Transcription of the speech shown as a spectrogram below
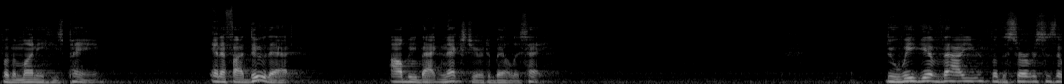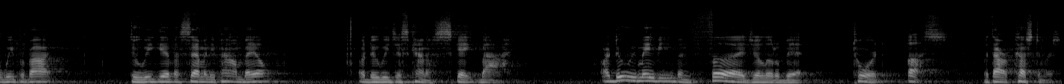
for the money he's paying. And if I do that, I'll be back next year to bale his hay. Do we give value for the services that we provide? Do we give a 70 pound bale? Or do we just kind of skate by? Or do we maybe even fudge a little bit toward us, with our customers,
